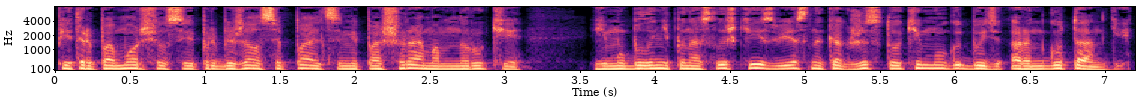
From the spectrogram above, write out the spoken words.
Питер поморщился и пробежался пальцами по шрамам на руке. Ему было не понаслышке известно, как жестоки могут быть орангутанги.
